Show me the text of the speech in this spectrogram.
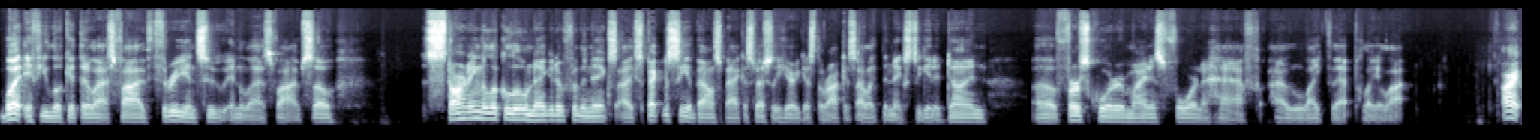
But if you look at their last five, three and two in the last five. So starting to look a little negative for the Knicks. I expect to see a bounce back, especially here against the Rockets. I like the Knicks to get it done. Uh, first quarter minus four and a half. I like that play a lot. All right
